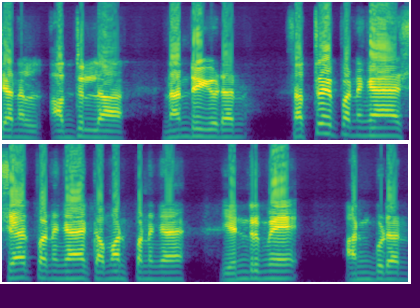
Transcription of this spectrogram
சேனல் அப்துல்லா நன்றியுடன் சப்ஸ்கிரைப் பண்ணுங்க ஷேர் பண்ணுங்க கமெண்ட் பண்ணுங்க. என்றுமே அன்புடன்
